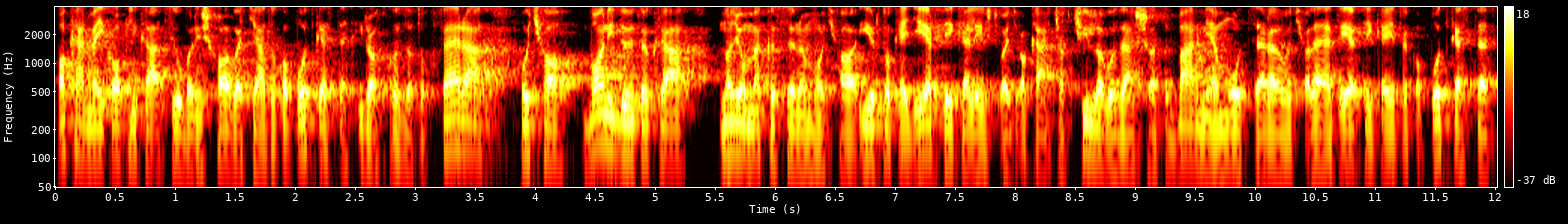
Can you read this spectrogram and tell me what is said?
akármelyik applikációban is hallgatjátok a podcastet, iratkozzatok fel rá, hogyha van időtök rá, nagyon megköszönöm, hogyha írtok egy értékelést, vagy akár csak csillagozással, tehát bármilyen módszerrel, hogyha lehet értékeljétek a podcastet,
